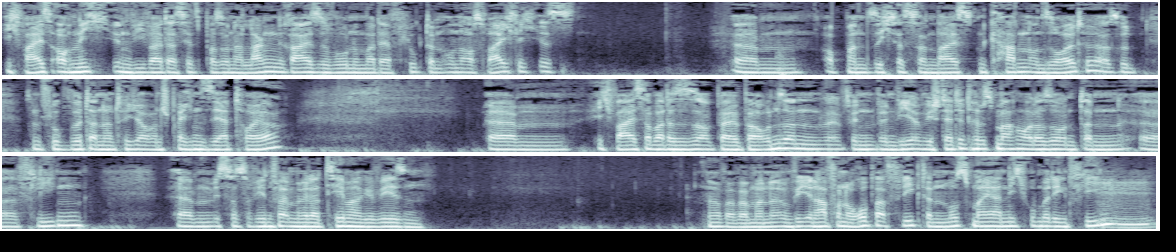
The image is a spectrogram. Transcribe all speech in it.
ich weiß auch nicht, inwieweit das jetzt bei so einer langen Reise, wo nun mal der Flug dann unausweichlich ist, ähm, ob man sich das dann leisten kann und sollte. Also so ein Flug wird dann natürlich auch entsprechend sehr teuer. Ähm, ich weiß aber, dass es auch bei, bei unseren, wenn, wenn wir irgendwie Städtetrips machen oder so und dann äh, fliegen, ähm, ist das auf jeden Fall immer wieder Thema gewesen. Ja, weil wenn man irgendwie innerhalb von Europa fliegt, dann muss man ja nicht unbedingt fliegen. Mhm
